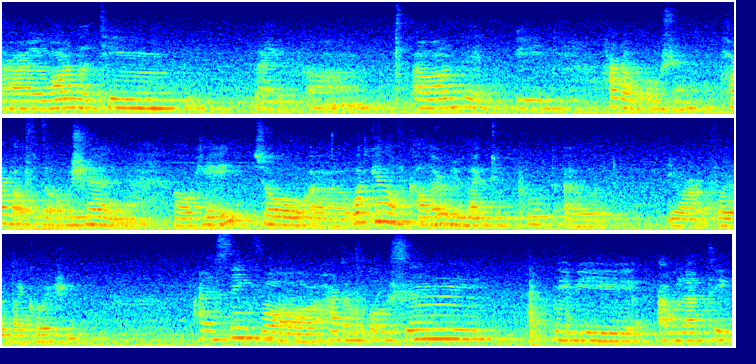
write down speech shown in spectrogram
I want the team, like, um, I want it to be heart of the ocean. Heart of the ocean. Okay, so uh, what kind of color would you like to put uh, your for your decoration? I think for heart of the ocean, maybe I would like to take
